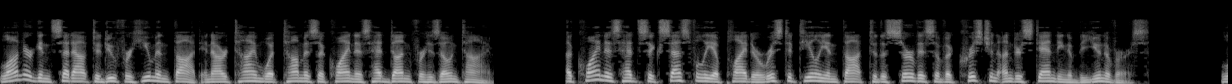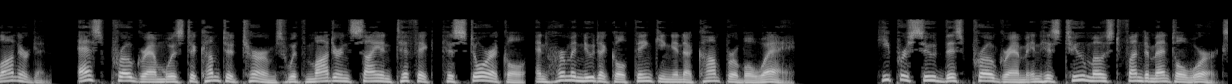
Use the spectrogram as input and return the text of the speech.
Lonergan set out to do for human thought in our time what Thomas Aquinas had done for his own time. Aquinas had successfully applied Aristotelian thought to the service of a Christian understanding of the universe. Lonergan's program was to come to terms with modern scientific, historical, and hermeneutical thinking in a comparable way. He pursued this program in his two most fundamental works,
